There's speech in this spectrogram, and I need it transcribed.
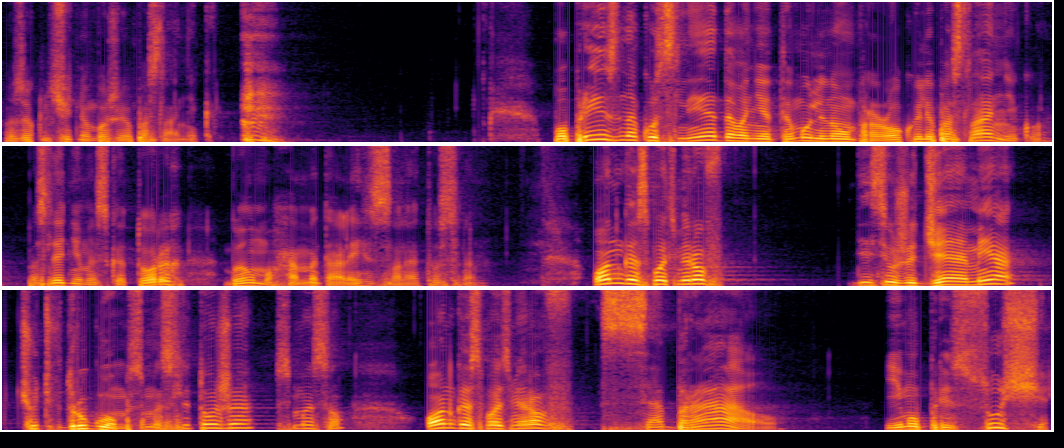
заключительного Божьего посланника. По признаку следования тому или иному пророку или посланнику, последним из которых был Мухаммад, алейхиссалату Он Господь миров, здесь уже джамия, чуть в другом смысле тоже смысл. Он, Господь миров, собрал, ему присущи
